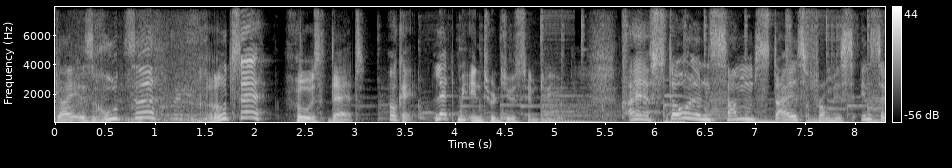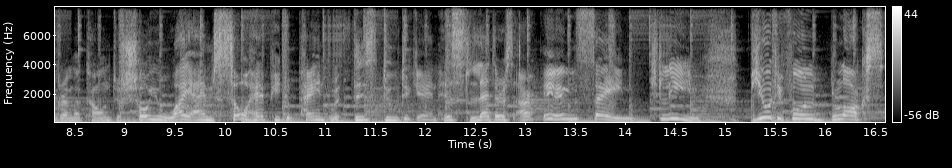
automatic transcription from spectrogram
guy is Rutze. Rutze? Who's that? Okay, let me introduce him to you. I have stolen some styles from his Instagram account to show you why I'm so happy to paint with this dude again. His letters are insane, clean, beautiful blocks,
